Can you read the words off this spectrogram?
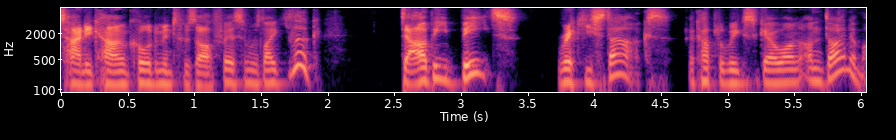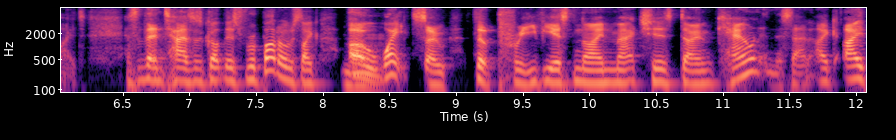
Tony Khan called him into his office and was like, look, Darby beat Ricky Starks a couple of weeks ago on, on Dynamite. And so then Taz has got this rebuttal. It's like, oh, Mm. wait, so the previous nine matches don't count in this. And like, I,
